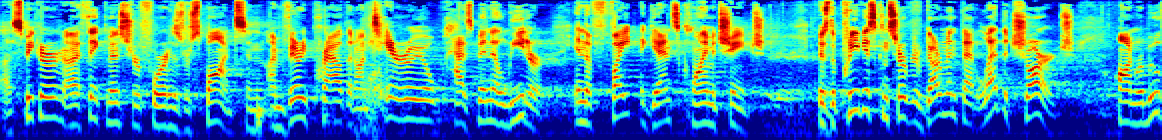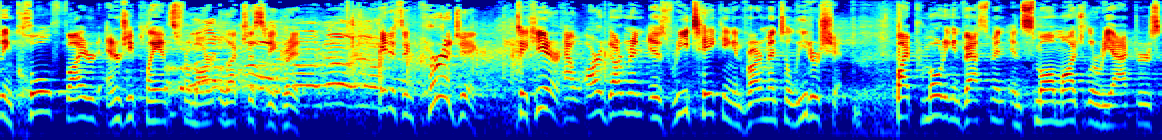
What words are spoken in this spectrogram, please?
Uh, Speaker, I thank the Minister for his response, and I'm very proud that Ontario has been a leader in the fight against climate change. It is the previous Conservative government that led the charge on removing coal-fired energy plants from our electricity grid. It is encouraging to hear how our government is retaking environmental leadership by promoting investment in small modular reactors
